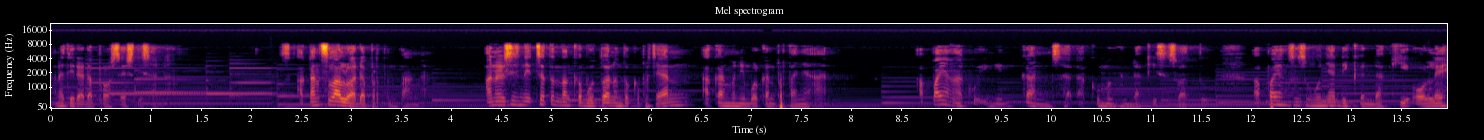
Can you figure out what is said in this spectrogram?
karena tidak ada proses di sana. Akan selalu ada pertentangan. Analisis Nietzsche tentang kebutuhan untuk kepercayaan akan menimbulkan pertanyaan. apa yang aku inginkan saat aku menghendaki sesuatu? Apa yang sesungguhnya dikehendaki oleh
